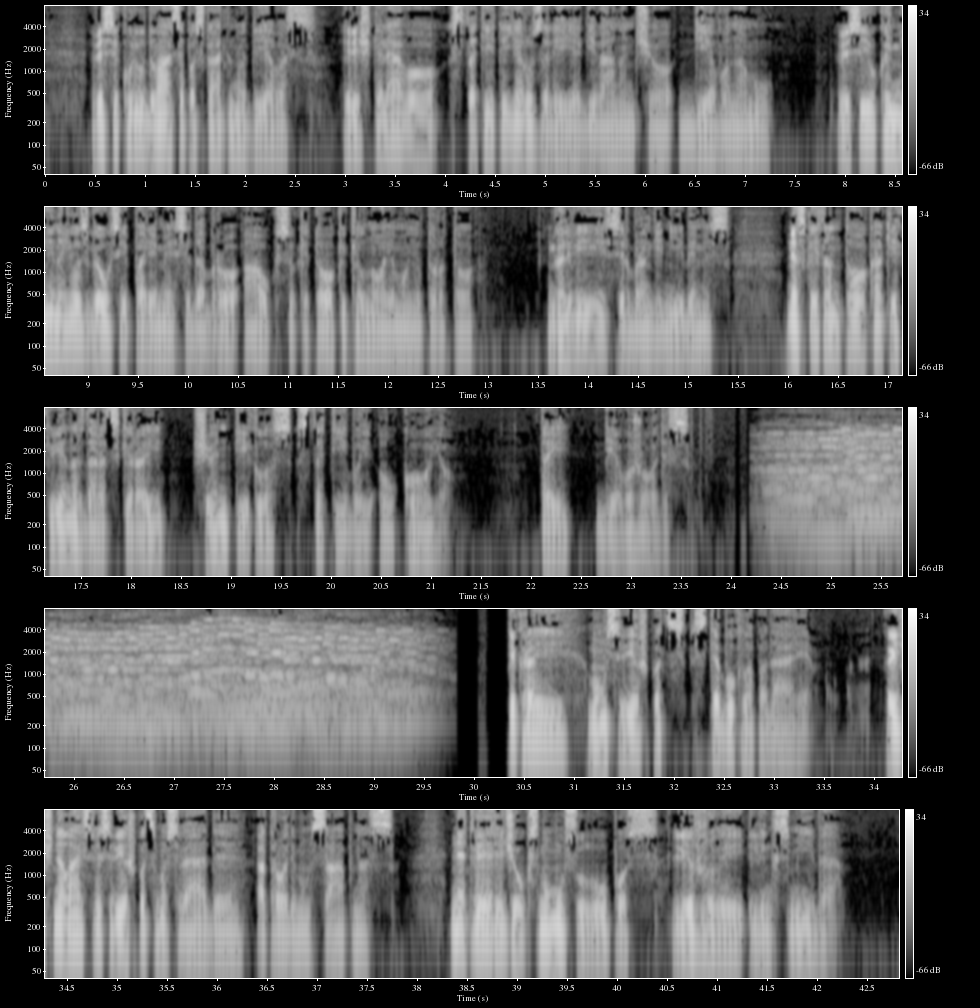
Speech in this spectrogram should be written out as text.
visi, kurių dvasia paskatino Dievas, ir iškeliavo statyti Jeruzalėje gyvenančio Dievo namų. Visi jų kaimynai juos gausiai paremė sidabro, auksu, kitokiu kilnojamųjų turtu galvijais ir brangenybėmis, neskaitant to, ką kiekvienas dar atskirai šventyklos statybai aukojo. Tai Dievo žodis. Tikrai mums viešpats stebuklą padarė. Kai iš nelaisvės viešpats mus vedė, atrodė mums sapnas, netvėrė džiaugsmo mūsų lūpos, liežuviai linksmybę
